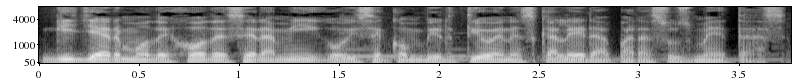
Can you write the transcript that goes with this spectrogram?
Guillermo dejó de ser amigo y se convirtió en escalera para sus metas.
